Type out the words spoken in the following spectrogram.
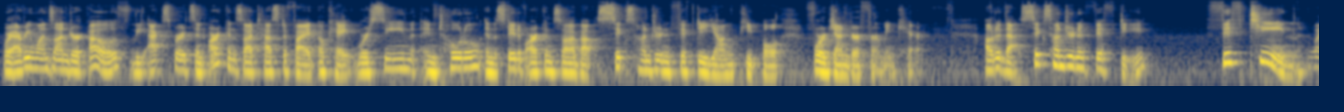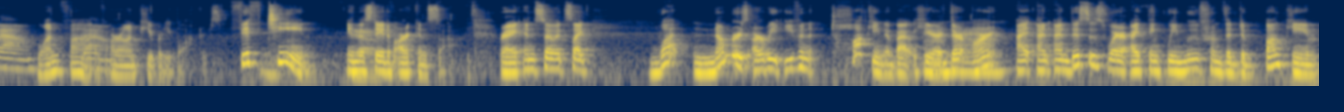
where everyone's under oath, the experts in Arkansas testified okay, we're seeing in total in the state of Arkansas about 650 young people for gender affirming care. Out of that 650, 15 wow one five Wow. are on puberty blockers 15 in Yeah. the state of arkansas right and so it's like what numbers are we even talking about here there mm-hmm. aren't I, and, and this is where i think we move from the debunking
